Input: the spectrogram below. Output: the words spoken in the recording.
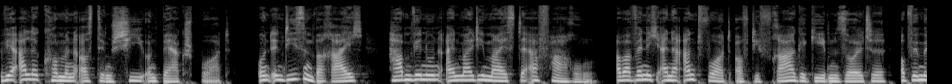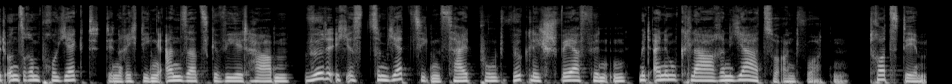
Wir alle kommen aus dem Ski- und Bergsport. Und in diesem Bereich haben wir nun einmal die meiste Erfahrung. Aber wenn ich eine Antwort auf die Frage geben sollte, ob wir mit unserem Projekt den richtigen Ansatz gewählt haben, würde ich es zum jetzigen Zeitpunkt wirklich schwer finden, mit einem klaren Ja zu antworten. Trotzdem,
